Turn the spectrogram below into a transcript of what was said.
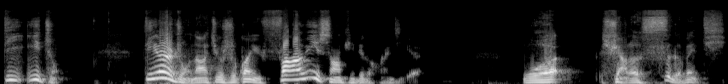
第一种。第二种呢，就是关于发运商品这个环节，我选了四个问题。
